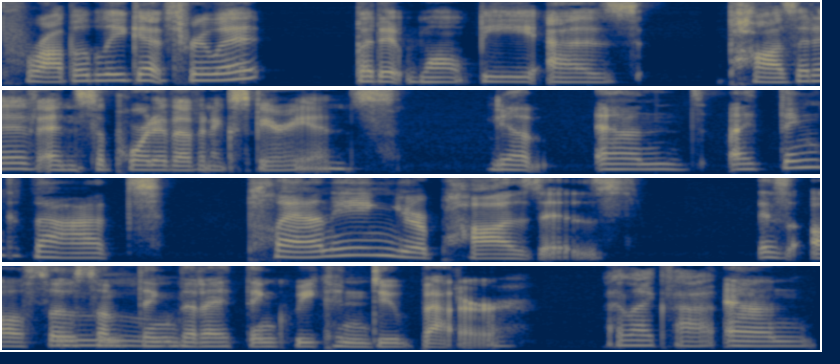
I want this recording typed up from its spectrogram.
probably get through it, but it won't be as positive and supportive of an experience. Yep. And I think that planning your pauses is also Ooh. something that I think we can do better. I like that. And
